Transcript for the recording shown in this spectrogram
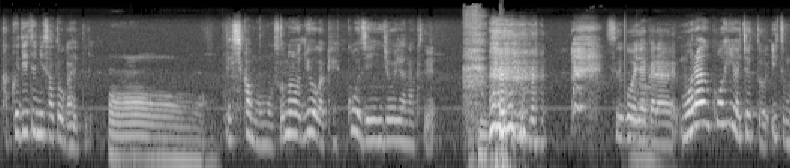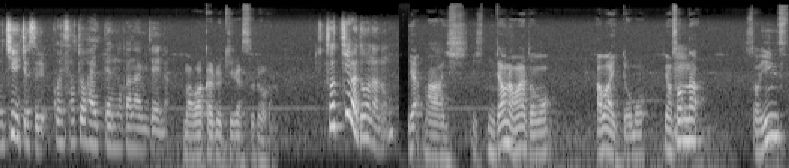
確実に砂糖が入ってる。でしかももうその量が結構尋常じゃなくて。すごいだからもらうコーヒーはちょっといつも躊躇する。これ砂糖入ってんのかなみたいな。まあわかる気がするわそっちはどうなの？いやまあ似たようなものだと思う。甘いと思う。でもそんな、そうインス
